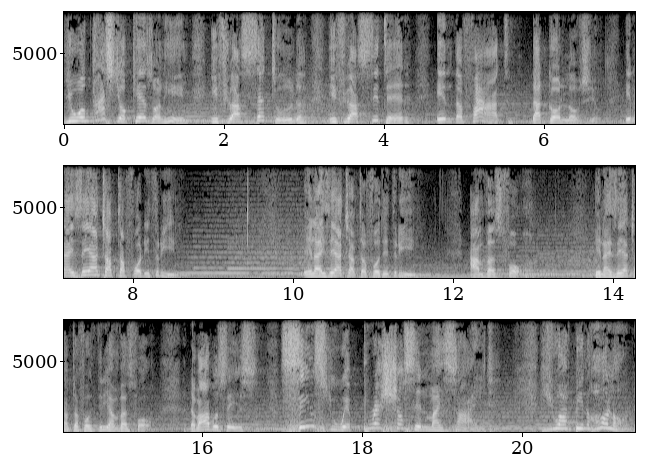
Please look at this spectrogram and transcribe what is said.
You will cast your cares on Him if you are settled, if you are seated in the fact that God loves you. In Isaiah chapter 43, in Isaiah chapter 43 and verse 4, in Isaiah chapter 43 and verse 4, the Bible says, Since you were precious in my sight, you have been honored.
